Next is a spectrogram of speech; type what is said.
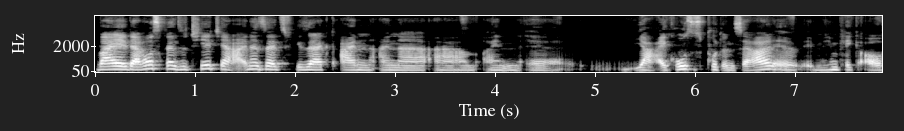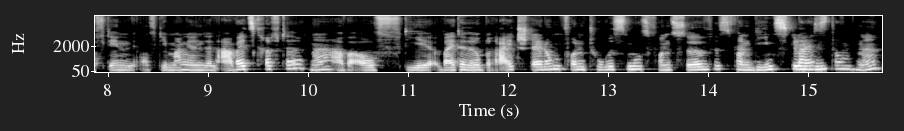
weil daraus resultiert ja einerseits, wie gesagt, ein, eine, äh, ein äh, ja ein großes Potenzial äh, im Hinblick auf den auf die mangelnden Arbeitskräfte, ne, aber auf die weitere Bereitstellung von Tourismus, von Service, von Dienstleistung. Mhm. Ne.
